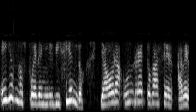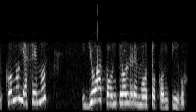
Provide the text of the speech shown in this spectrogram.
ellos nos pueden ir diciendo. Y ahora un reto va a ser, a ver, ¿cómo y hacemos yo a control remoto contigo?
